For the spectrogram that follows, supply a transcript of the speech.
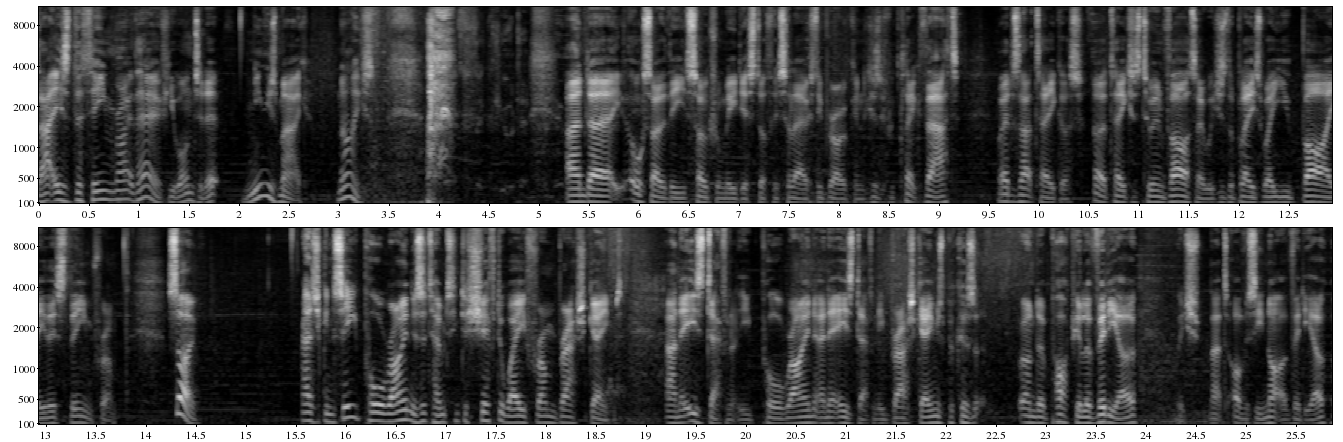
that is the theme right there if you wanted it. Newsmag. Nice. and uh, also the social media stuff is hilariously broken because if we click that, where does that take us? Oh, it takes us to Envato, which is the place where you buy this theme from. So, as you can see, Paul Ryan is attempting to shift away from Brash Games. And it is definitely Paul Ryan, and it is definitely Brash Games, because under popular video, which that's obviously not a video,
